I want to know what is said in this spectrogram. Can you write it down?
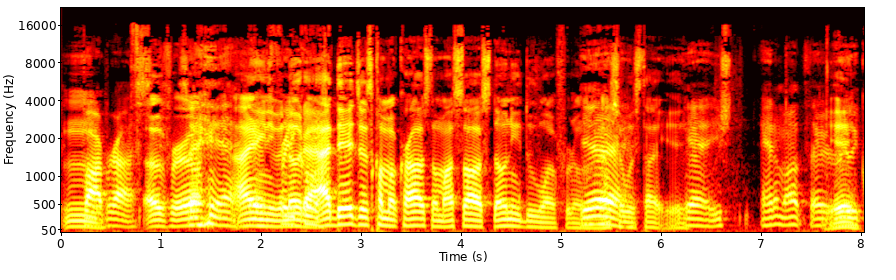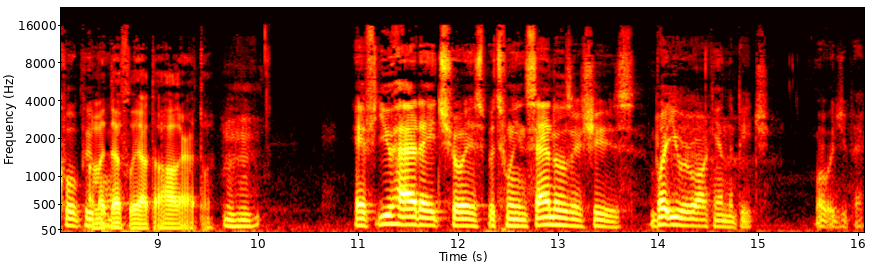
mm. Bob Ross." Oh, for real? So, yeah, I didn't even know cool. that. I did just come across them. I saw Stony do one for them. Yeah, that shit was tight. Yeah, yeah, you should hit them up. They're yeah. really cool people. I'm gonna definitely have to holler at them. Mm-hmm. If you had a choice between sandals or shoes, but you were walking on the beach, what would you pick?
